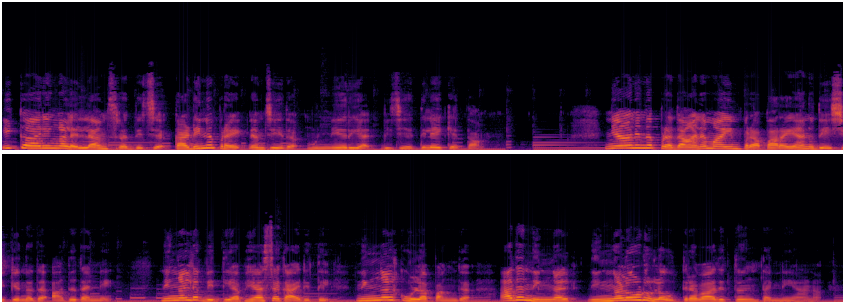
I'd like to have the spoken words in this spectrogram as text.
ഇക്കാര്യങ്ങളെല്ലാം ശ്രദ്ധിച്ച് കഠിന പ്രയത്നം ചെയ്ത് മുന്നേറിയാൽ വിജയത്തിലേക്കെത്താം. ഞാനിന്ന് പ്രധാനമായും പറയാൻ ഉദ്ദേശിക്കുന്നത് അത് തന്നെ. നിങ്ങളുടെ വിദ്യാഭ്യാസ കാര്യത്തിൽ നിങ്ങൾക്കുള്ള പങ്ക് അത് നിങ്ങൾ നിങ്ങളോടുള്ള ഉത്തരവാദിത്വം തന്നെയാണ്.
